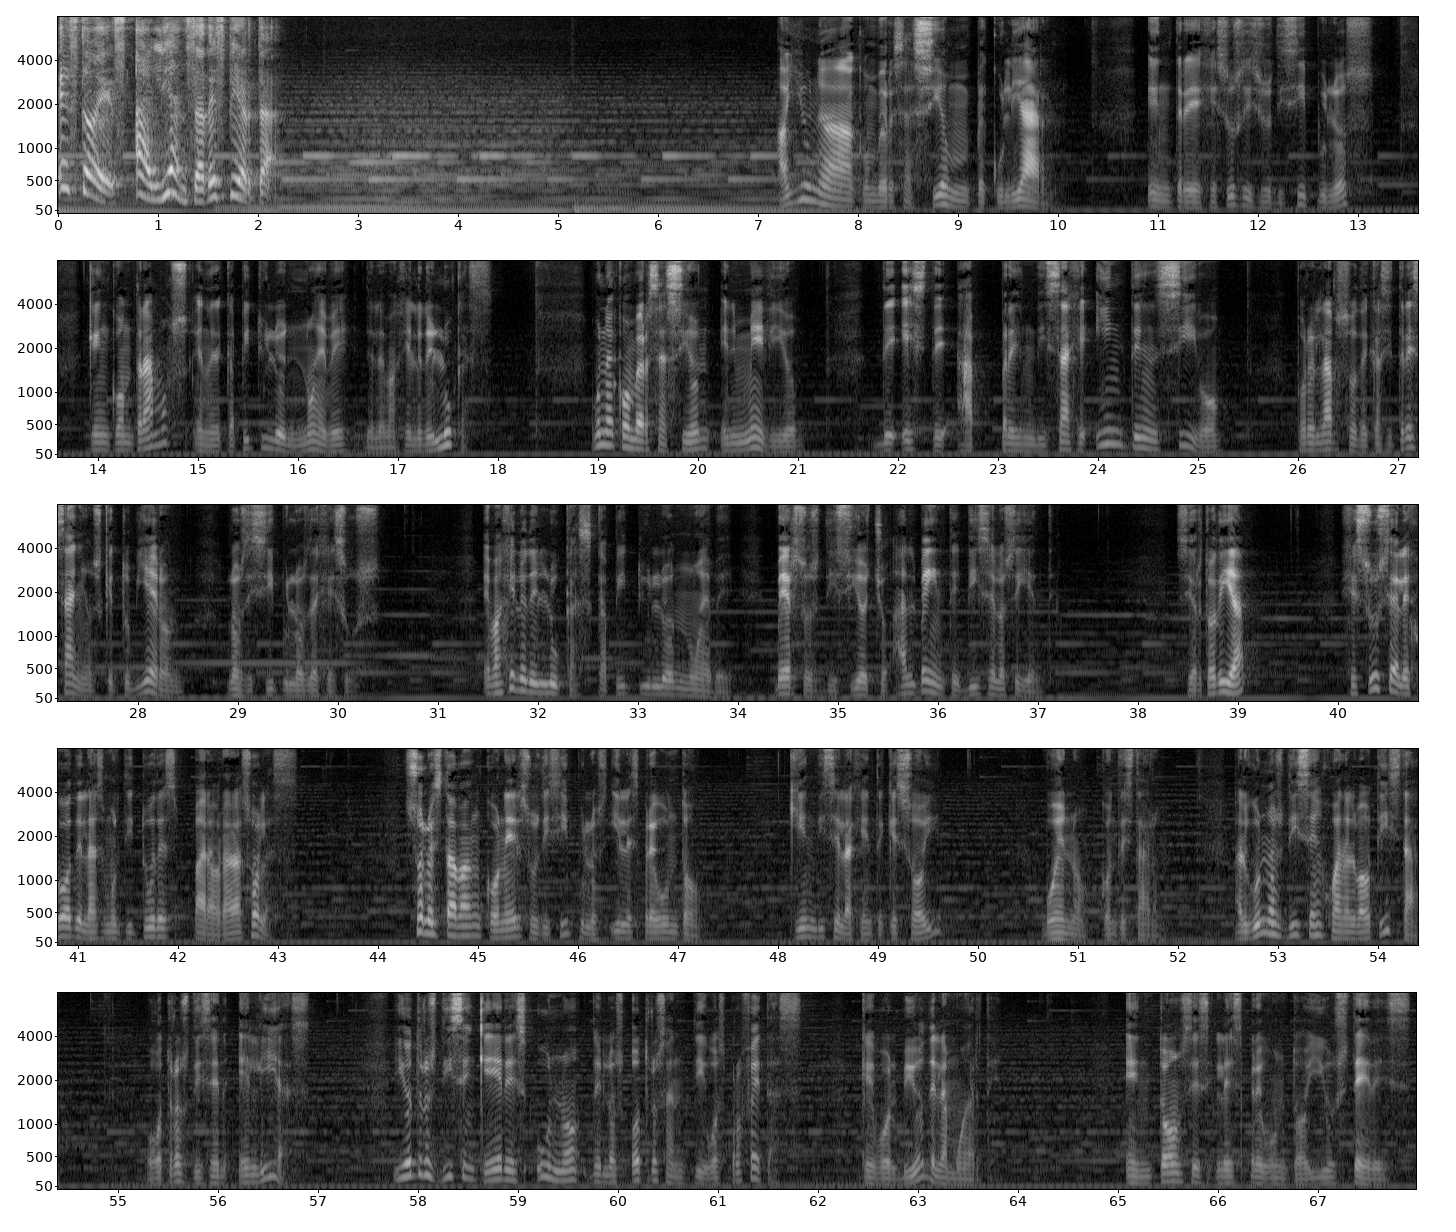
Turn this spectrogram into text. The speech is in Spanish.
Esto es Alianza Despierta. Hay una conversación peculiar entre Jesús y sus discípulos que encontramos en el capítulo 9 del Evangelio de Lucas. Una conversación en medio de este aprendizaje intensivo por el lapso de casi tres años que tuvieron los discípulos de Jesús. Evangelio de Lucas capítulo 9 versos 18 al 20 dice lo siguiente. Cierto día, Jesús se alejó de las multitudes para orar a solas. Solo estaban con él sus discípulos y les preguntó, ¿quién dice la gente que soy? Bueno, contestaron, algunos dicen Juan el Bautista, otros dicen Elías y otros dicen que eres uno de los otros antiguos profetas, que volvió de la muerte. Entonces les preguntó, ¿y ustedes?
